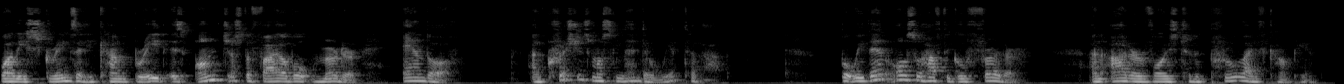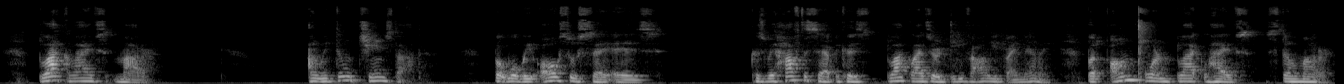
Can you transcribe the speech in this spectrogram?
while he screams that he can't breathe is unjustifiable murder. End of. And Christians must lend their weight to that. But we then also have to go further and add our voice to the pro-life campaign. Black Lives Matter. And we don't change that. But what we also say is because we have to say it because black lives are devalued by many. But unborn black lives still matter.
